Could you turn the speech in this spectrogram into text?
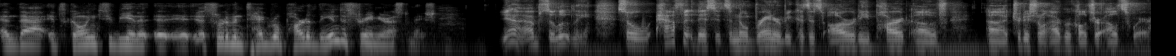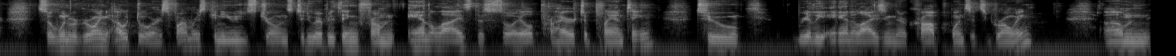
and that it's going to be an, a, a sort of integral part of the industry in your estimation. Yeah, absolutely. So half of this, it's a no-brainer because it's already part of uh, traditional agriculture elsewhere. So when we're growing outdoors, farmers can use drones to do everything from analyze the soil prior to planting to really analyzing their crop once it's growing. Um,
